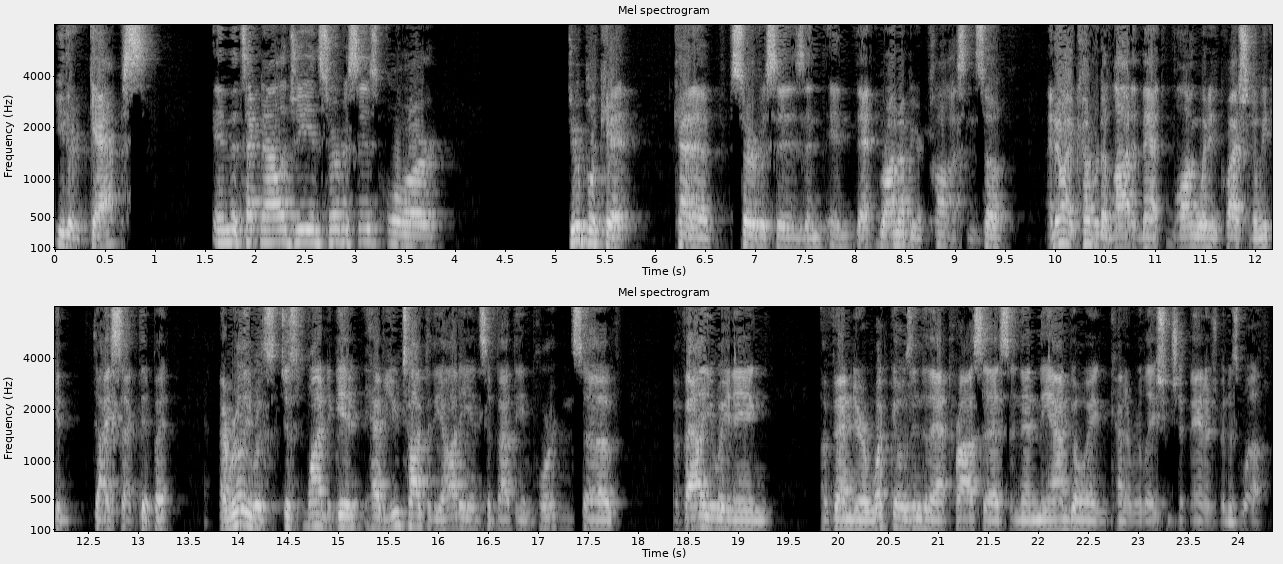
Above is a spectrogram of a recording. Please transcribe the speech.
either gaps in the technology and services or duplicate kind of services and, and that run up your costs. And so I know I covered a lot in that long-winded question, and we could dissect it, but I really was just wanted to get have you talk to the audience about the importance of evaluating a vendor, what goes into that process, and then the ongoing kind of relationship management as well.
